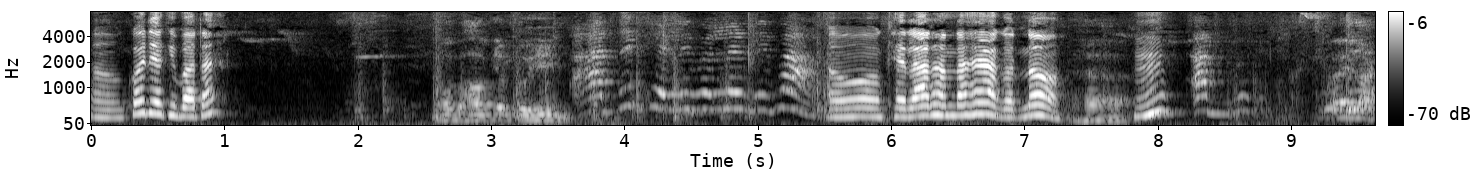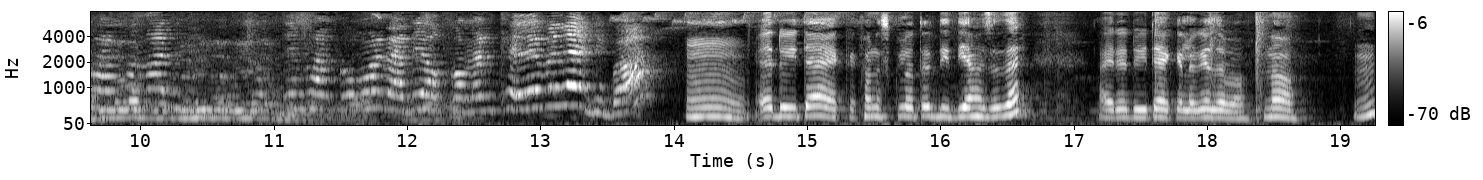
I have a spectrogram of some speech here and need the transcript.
অঁ কৈ দিয়া কিবা এটা। অঁ খেলা ধান্দাহে আগত ন? এই দুইটা একেখন স্কুলতে দি দিয়া হৈছে যে। আৰু এতিয়া দুইটা একেলগে যাব ন হুম?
